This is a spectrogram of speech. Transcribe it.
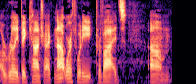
a really big contract, not worth what he provides. Um,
